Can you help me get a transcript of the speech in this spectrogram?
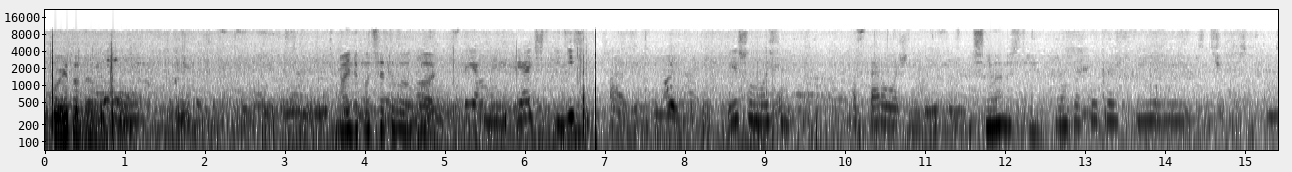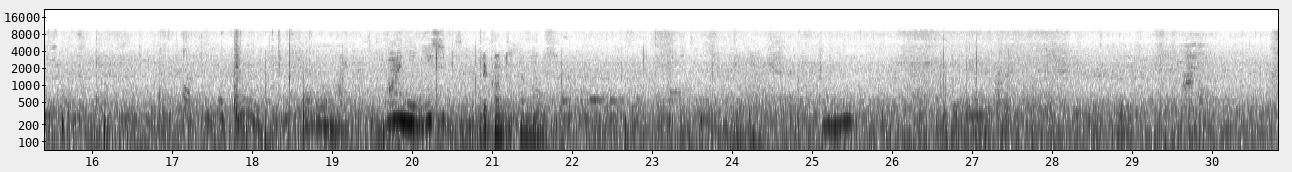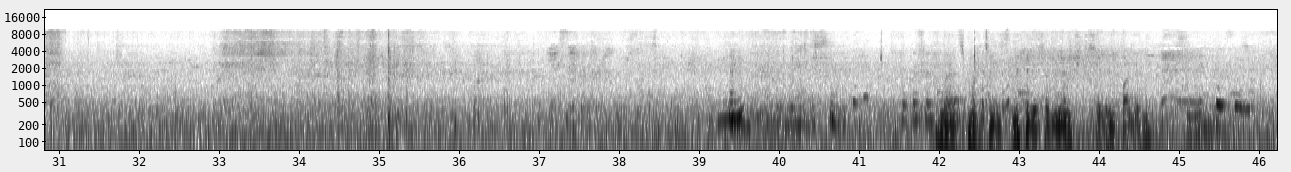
такой это даже. Ай, так вот с этого угла. Постоянно или прячет, иди сюда. А, видишь, он очень осторожно. Снимай быстрее. Ну, какой красивый. Ваня, иди сюда. Так он тут на нас. Она смотрит, с них идет, а на него что-то особо не падает. да?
